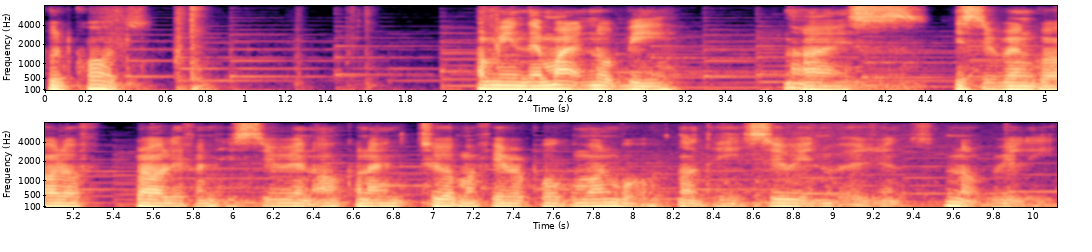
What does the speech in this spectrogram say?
good cards i mean they might not be nice Hisuian Growlithe, Growlithe and Hisuian Arcanine two of my favorite Pokemon but not the Hisuian versions not really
